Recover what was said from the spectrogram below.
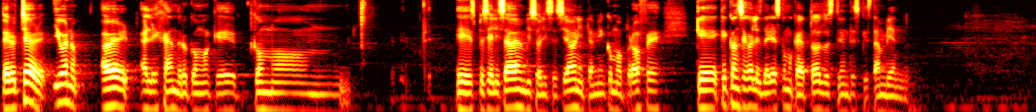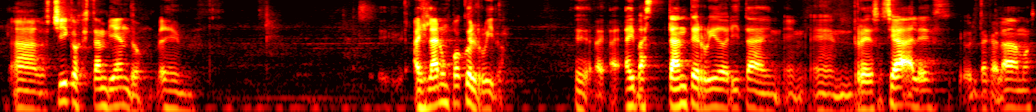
pero chévere. Y bueno, a ver, Alejandro, como que como mm, especializado en visualización y también como profe, ¿qué, ¿qué consejo les darías como que a todos los estudiantes que están viendo? A los chicos que están viendo, em, aislar un poco el ruido. Eh, hay, bastante ruido ahorita en, redes sociales, ahorita que hablábamos,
